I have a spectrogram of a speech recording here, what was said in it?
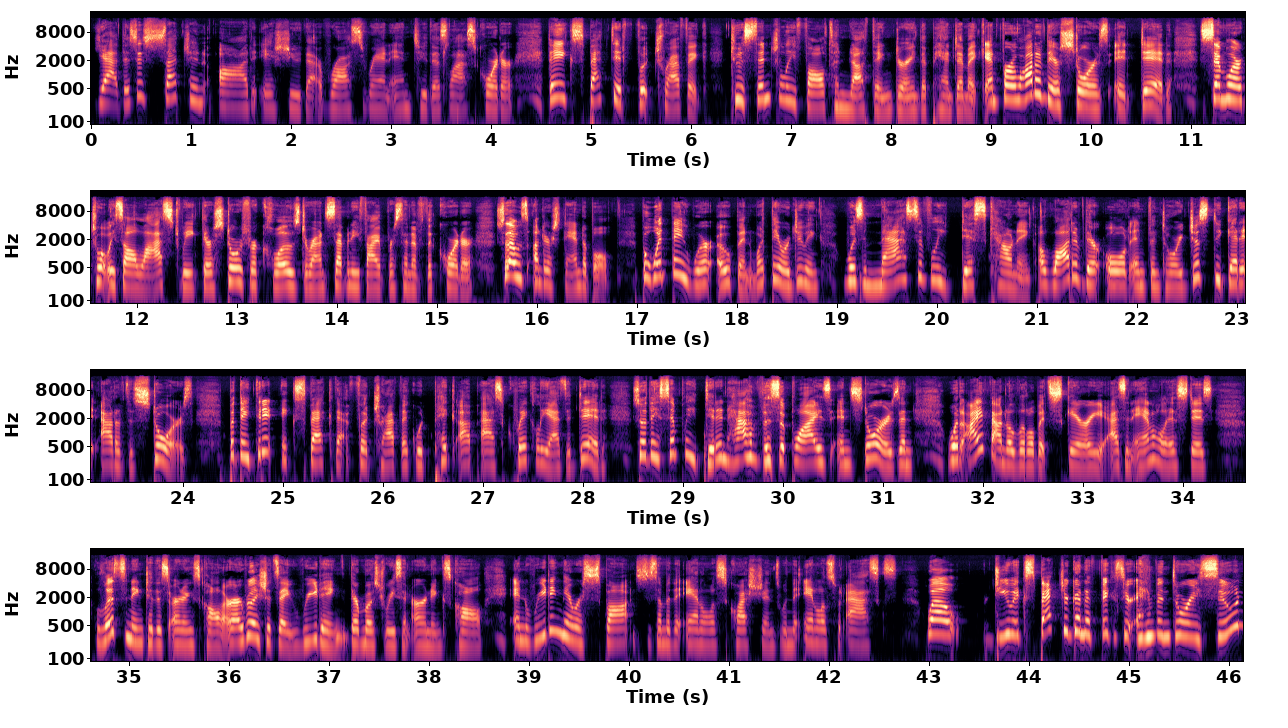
Yeah, this is such an odd issue that Ross ran into this last quarter. They expected foot traffic to essentially fall to nothing during the pandemic, and for a lot of their stores, it did. Similar to what we saw last week, their stores were closed around 75% of the quarter, so that was understandable. But when they were open, what they were doing was massively discounting a lot of their old inventory just to get it out of the stores. But they didn't expect that foot traffic would pick up as quickly as it did, so they simply didn't have the supplies in stores. And what I found a little bit scary as an analyst is listening to this earnings call, or I really should say reading their most recent earnings call and reading their response to some of the analyst questions when the analyst would ask, well, do you expect you're going to fix your inventory soon?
